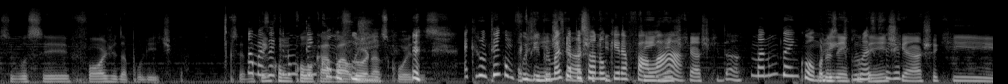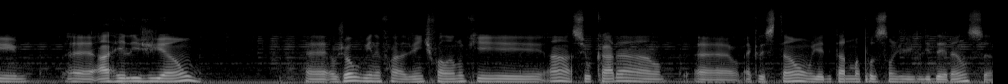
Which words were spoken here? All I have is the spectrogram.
se você foge da política. Você não, Não, tem é que como não tem colocar como valor fugir. nas coisas. É que não tem como É que fugir. tem Por mais gente que a pessoa não queira Tem falar, gente que acha que dá. mas não tem como, Por gente. exemplo, é tem que gente seja- que acha que é, a religião. é, eu já ouvi né, gente falando que ah, se o cara é, é cristão e ele tá numa posição de liderança,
